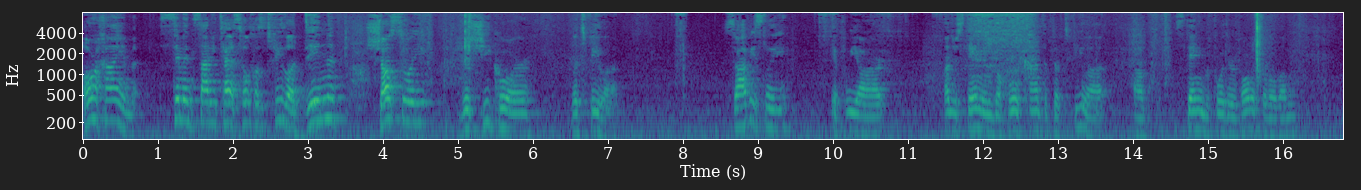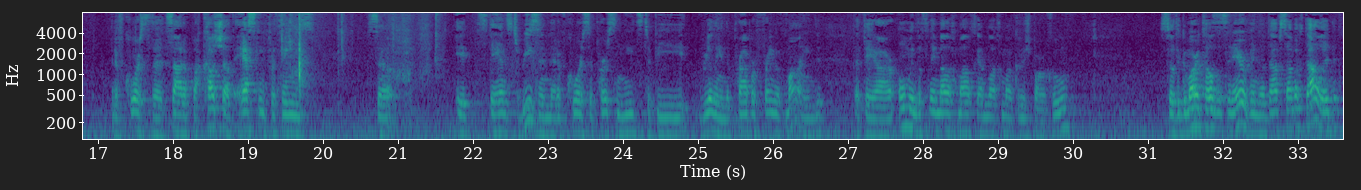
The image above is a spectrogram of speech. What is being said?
Orachaim, Simen Sarites, Hilchos Tfila, Din, Shasui, Vishikor, L'Tfila. So obviously, if we are understanding the whole concept of tefillah, of standing before the Ribono Shalom, and of course the tzad of bakasha, of asking for things, so it stands to reason that of course a person needs to be really in the proper frame of mind that they are only lefnei melech malchi amlach malkadosh baruch Hu. So the Gemara tells us in Eruvin, Nadav Samach Dalid,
